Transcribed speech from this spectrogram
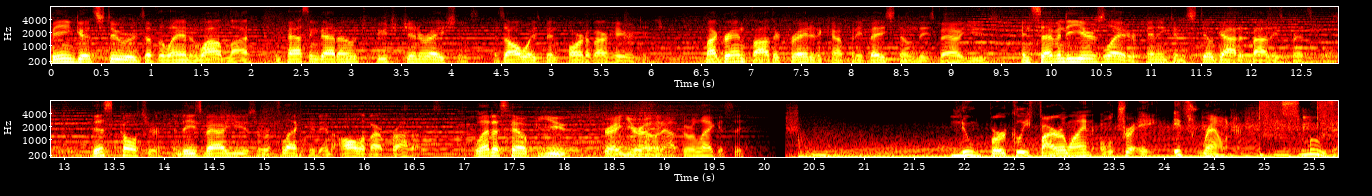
Being good stewards of the land and wildlife and passing that on to future generations has always been part of our heritage. My grandfather created a company based on these values, and 70 years later, Pennington is still guided by these principles. This culture and these values are reflected in all of our products. Let us help you create your own outdoor legacy. New Berkley Fireline Ultra 8. It's rounder, smoother,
